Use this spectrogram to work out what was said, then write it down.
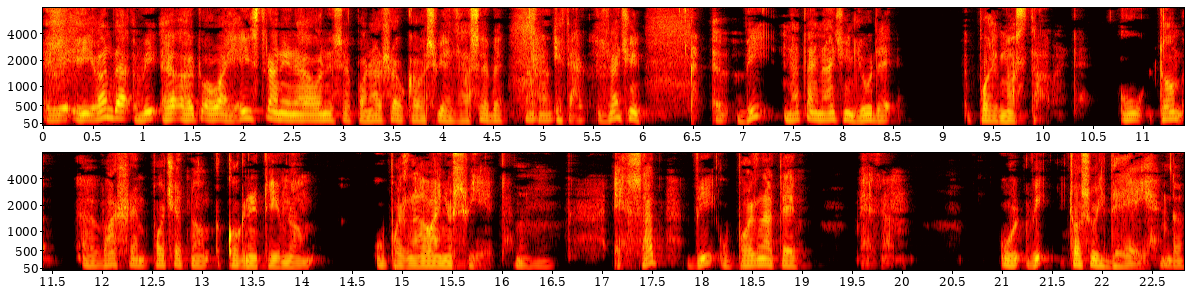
I, I, onda vi, e, ovaj Istranin, a oni se ponašaju kao svijet za sebe. I tako. Znači, e, vi na taj način ljude pojednostavite. U tom e, vašem početnom kognitivnom upoznavanju svijeta. Mhm. E sad, vi upoznate, ne znam, u, vi, to su ideje Da.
